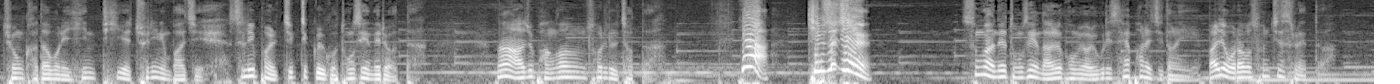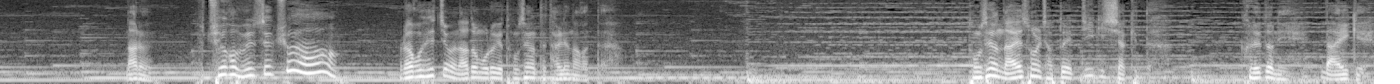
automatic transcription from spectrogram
좀 가다 보니 흰 티에 추리닝 바지에 슬리퍼를 찍찍 끌고 동생이 내려왔다. 난 아주 반가운 소리를 쳤다. 야! 김수진! 순간 내 동생이 나를 보며 얼굴이 새파래지더니 빨리 오라고 손짓을 했다. 나는 쟤가 웬 섹쇼야? 라고 했지만 나도 모르게 동생한테 달려나갔다. 동생은 나의 손을 잡더니 뛰기 시작했다. 그러더니 나에게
